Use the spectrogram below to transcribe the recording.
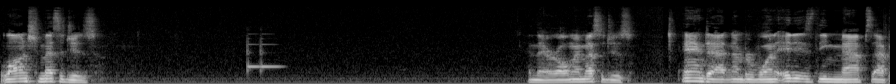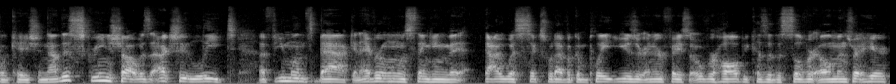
Launch messages. And there are all my messages. And at number one, it is the Maps application. Now, this screenshot was actually leaked a few months back, and everyone was thinking that iOS 6 would have a complete user interface overhaul because of the silver elements right here.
